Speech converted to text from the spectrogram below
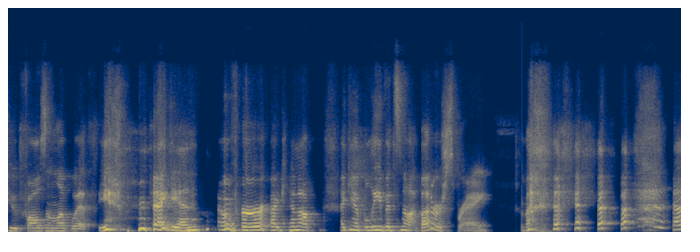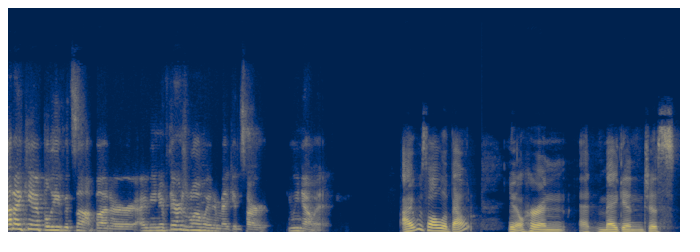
who falls in love with Megan over I cannot I can't believe it's not butter spray. that I can't believe it's not butter. I mean, if there's one way to make it heart, we know it. I was all about, you know, her and, and Megan just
